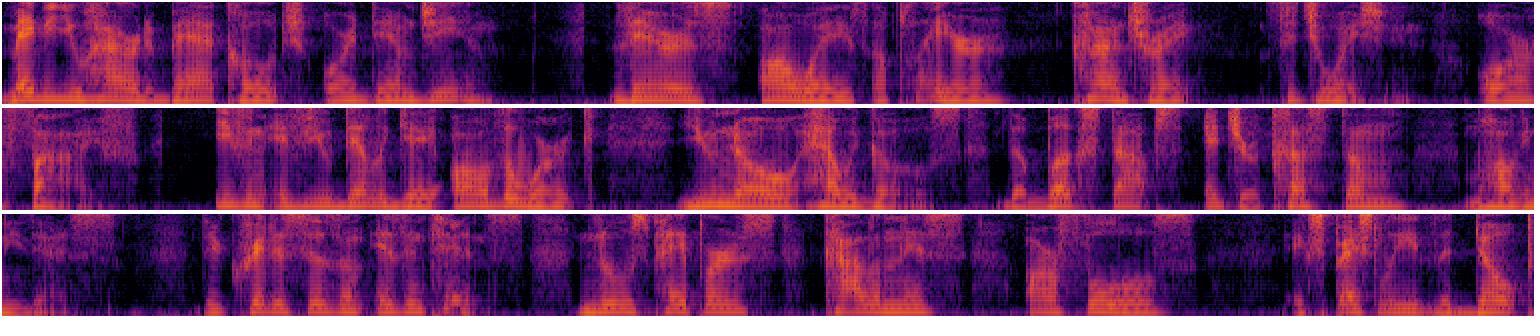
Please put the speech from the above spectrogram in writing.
Maybe you hired a bad coach or a dim GM. There's always a player contract situation or five. Even if you delegate all the work, you know how it goes. The buck stops at your custom mahogany desk. The criticism is intense. Newspapers, columnists are fools especially the dope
